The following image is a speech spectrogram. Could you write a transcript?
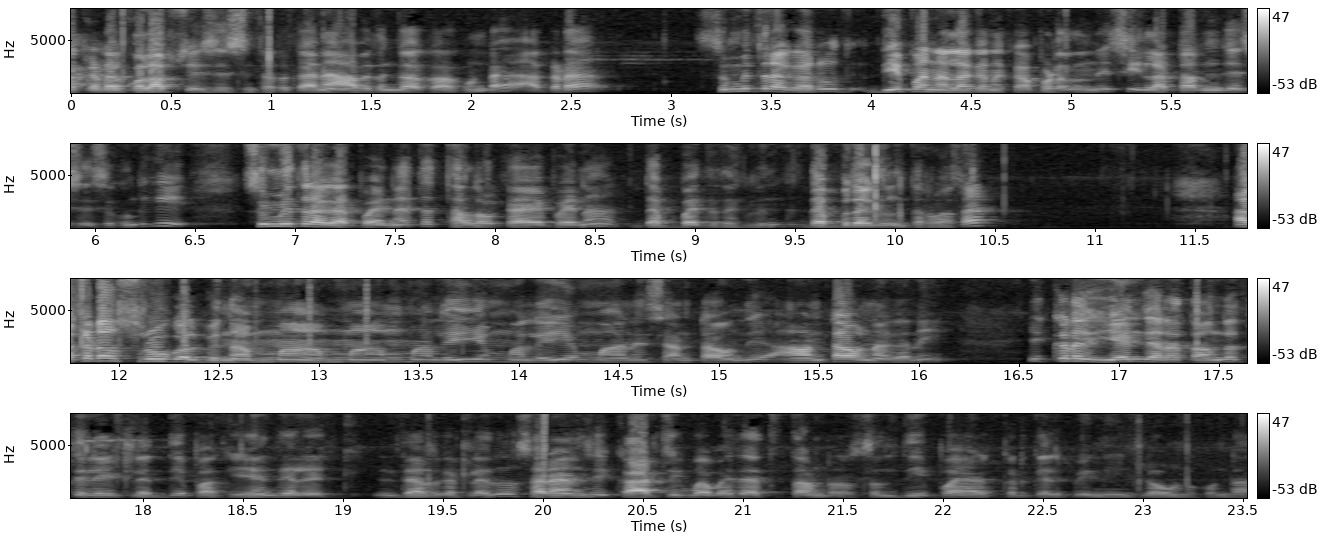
అక్కడ కొలాప్స్ చేసేసింటారు. కానీ ఆ విధంగా కాకుండా అక్కడ సుమిత్ర గారు దీపాన్ని ఎలాగైనా కాపాడాలనేసి ఇలా టర్న్ చేసేసి ముందుకి సుమిత్ర గారి పైన అయితే తలకాయ పైన దెబ్బ అయితే తగిలింది. దెబ్బ తగిలిన తర్వాత అక్కడ స్రో కలిపింది. అమ్మ అమ్మ అమ్మ లేయమ్మ లేయమ్మ అనేసి అంటా ఉంది. ఆ అంటా ఉన్నా కానీ ఇక్కడ ఏం జరుగుతుందో తెలియట్లేదు దీపాకి. ఏం తెలియ జరగట్లేదు. సరే అనేసి కార్తీక్ బాబాయ్ అయితే ఎత్తుతా ఉంటారు. అసలు దీప ఎక్కడికి వెళ్ళిపోయింది? ఇంట్లో ఉండకుండా.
